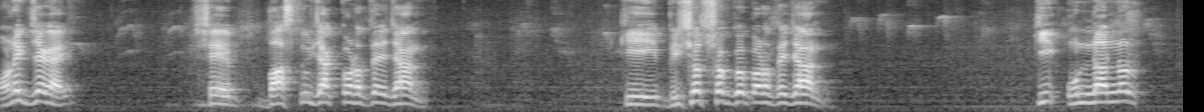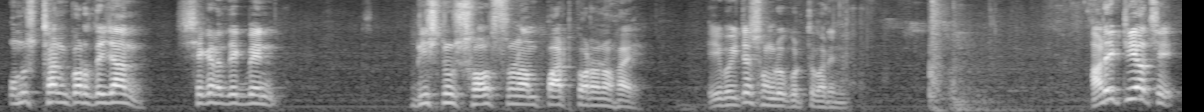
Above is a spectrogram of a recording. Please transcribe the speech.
অনেক জায়গায় সে বাস্তুজাগ করাতে যান, কি বিশেষজ্ঞ করাতে যান, কি অন্যান্য অনুষ্ঠান করাতে যান সেখানে দেখবেন বিষ্ণুর সহস্রনাম পাঠ করানো হয়। এই বইটা সংগ্রহ করতে পারেন আরেকটি আছে,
